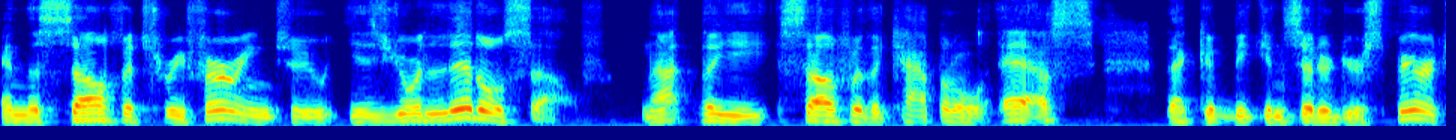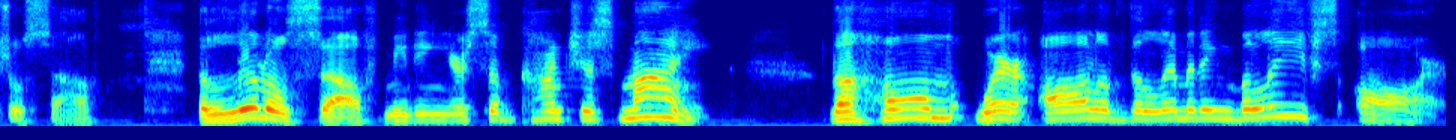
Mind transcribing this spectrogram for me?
And the self it's referring to is your little self, not the self with a capital S that could be considered your spiritual self. The little self, meaning your subconscious mind, the home where all of the limiting beliefs are.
